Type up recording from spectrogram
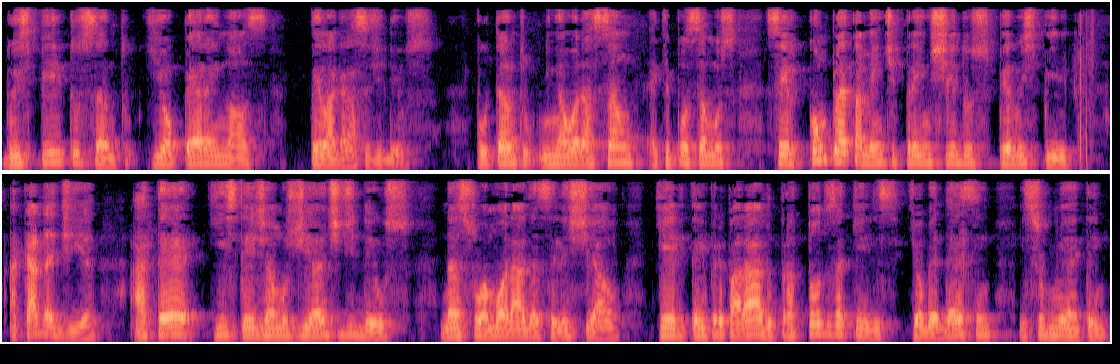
do Espírito Santo que opera em nós pela graça de Deus. Portanto, minha oração é que possamos ser completamente preenchidos pelo Espírito a cada dia, até que estejamos diante de Deus na sua morada celestial, que ele tem preparado para todos aqueles que obedecem e submetem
